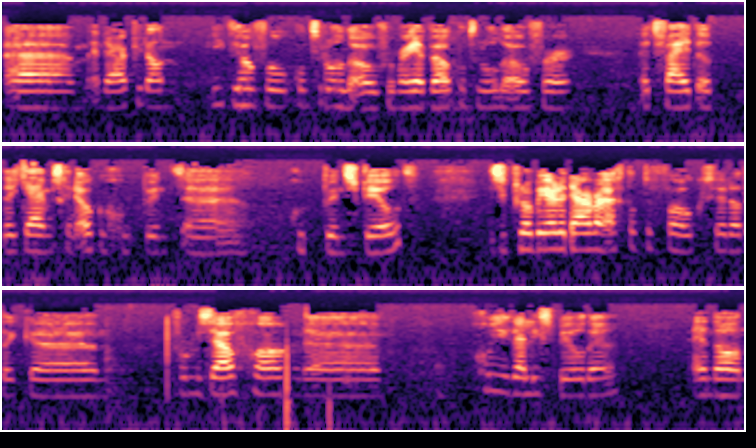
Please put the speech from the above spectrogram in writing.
Um, en daar heb je dan niet heel veel controle over. Maar je hebt wel controle over het feit dat, dat jij misschien ook een goed punt, uh, goed punt speelt. Dus ik probeerde daar wel echt op te focussen. Dat ik uh, voor mezelf gewoon uh, goede rally speelde. En dan,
